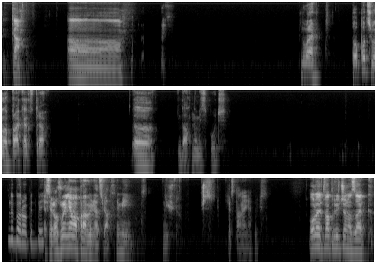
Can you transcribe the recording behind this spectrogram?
Така. А... Добре. То път ще го направя както трябва. А, да, не ми се получи. Добър опит Е, беше. сериозно ли няма правилния цвят? Еми, нищо. Ще, ще стане някой. Оле, това прилича на заек.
